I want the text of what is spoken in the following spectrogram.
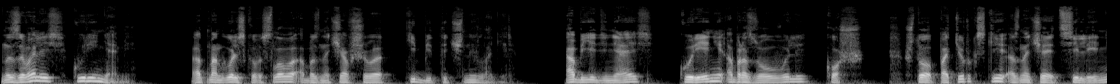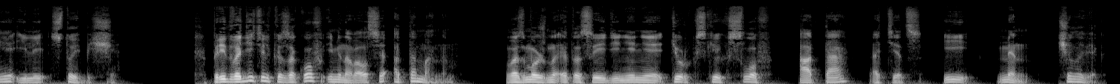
назывались куренями, от монгольского слова, обозначавшего кибиточный лагерь. Объединяясь, курени образовывали кош, что по-тюркски означает селение или стойбище. Предводитель казаков именовался атаманом. Возможно, это соединение тюркских слов «ата» — отец и «мен» — человек,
